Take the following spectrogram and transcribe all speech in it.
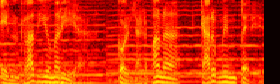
en Radio María con la hermana Carmen Pérez.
